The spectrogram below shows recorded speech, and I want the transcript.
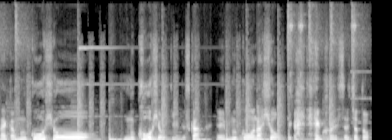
なんか無効票、無効票っていうんですか、えー、無効な票って書いて、ごめんなさい、ちょっと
